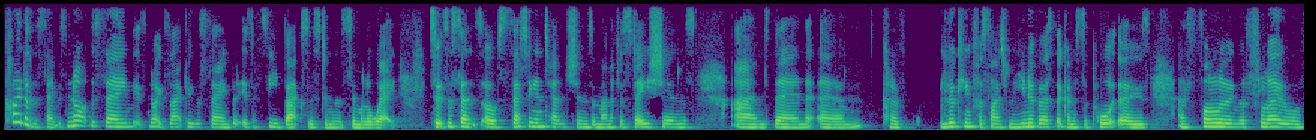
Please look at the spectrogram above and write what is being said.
kind of the same. It's not the same. It's not exactly the same, but it is a feedback system in a similar way. So it's a sense of setting intentions and manifestations, and then um, kind of looking for signs from the universe that are going to support those and following the flow of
